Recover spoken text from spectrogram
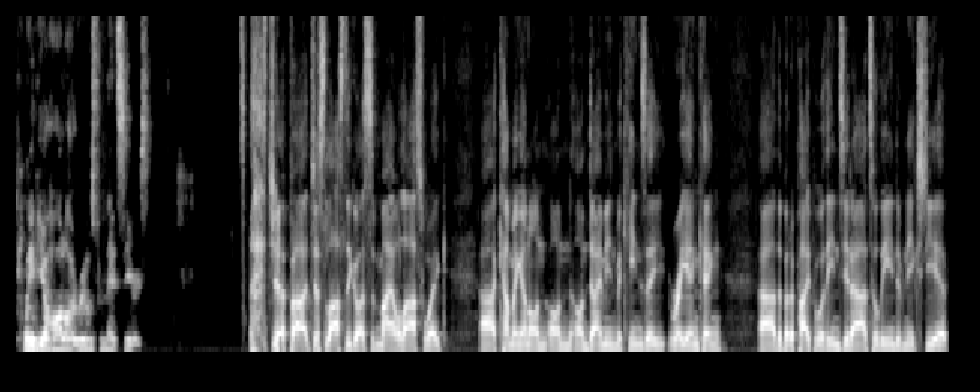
plenty of highlight reels from that series. Jip, uh, just lastly, guys, some mail last week uh, coming in on, on, on Damian McKenzie, re inking uh, the bit of paper with NZR till the end of next year.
